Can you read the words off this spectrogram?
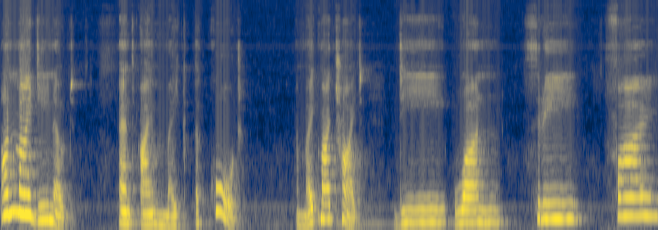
on my D note and I make a chord. I make my triad D, 1, 3, 5.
